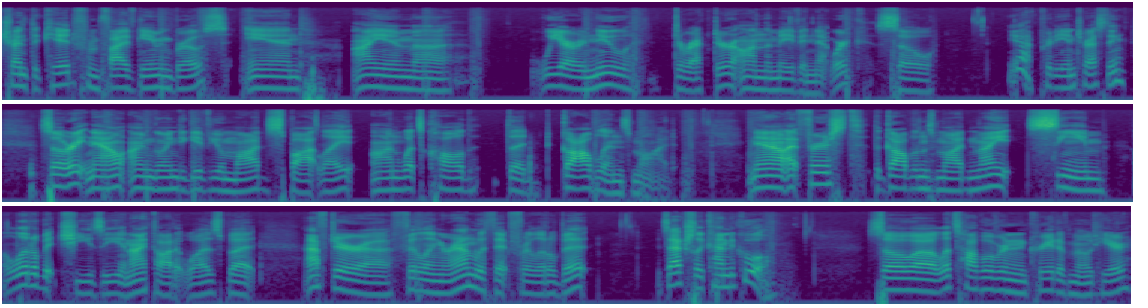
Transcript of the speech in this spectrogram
Trent the Kid from Five Gaming Bros, and I am. Uh, we are a new director on the Maven network, so yeah, pretty interesting. So right now, I'm going to give you a mod spotlight on what's called the Goblins mod. Now, at first, the Goblins mod might seem a little bit cheesy, and I thought it was, but after uh, fiddling around with it for a little bit, it's actually kind of cool. So uh, let's hop over into creative mode here,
